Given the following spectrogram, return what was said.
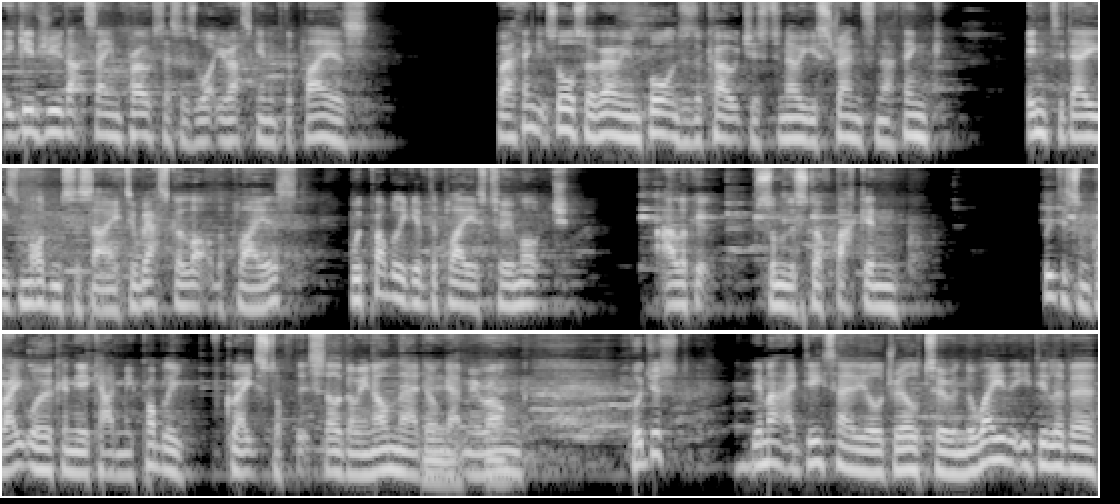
it gives you that same process as what you're asking of the players. But I think it's also very important as a coach is to know your strengths. And I think in today's modern society, we ask a lot of the players. We probably give the players too much. I look at some of the stuff back in. We did some great work in the academy, probably great stuff that's still going on there, don't get me wrong. But just the amount of detail you'll drill to and the way that you deliver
